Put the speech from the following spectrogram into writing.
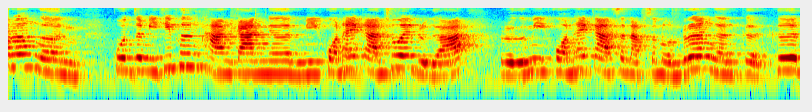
เรื่องเงิน คุณจะมีที่พึ่งทางการเงิน มีคนให้การช่วยเหลือ หรือมีคนให้การสนับสนุนเรื่องเงินเกิดขึ้น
